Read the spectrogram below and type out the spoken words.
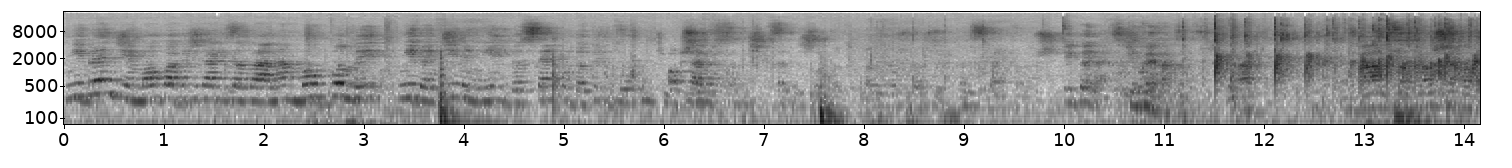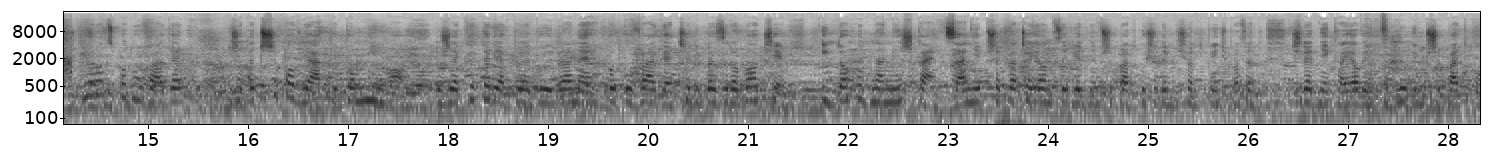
nie będzie mogła być realizowana, bo, my nie będziemy mieli dostępu do tych dwóch obszarów strategicznych. Dziękuję bardzo. Dziękuję bardzo. Biorąc pod uwagę, że te trzy powiaty, pomimo, że kryteria, które były brane pod uwagę, czyli bezrobocie i dochód na mieszkańca, nie przekraczający w jednym przypadku 75% średniej krajowej, w drugim przypadku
